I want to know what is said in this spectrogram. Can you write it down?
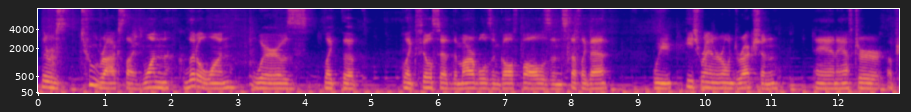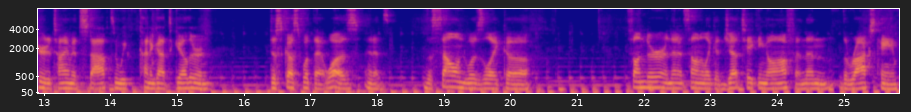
There was two rock slides, one little one where it was like the like Phil said, the marbles and golf balls and stuff like that. We each ran our own direction, and after a period of time, it stopped, and we kind of got together and discussed what that was. And it's the sound was like uh, thunder, and then it sounded like a jet taking off, and then the rocks came,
